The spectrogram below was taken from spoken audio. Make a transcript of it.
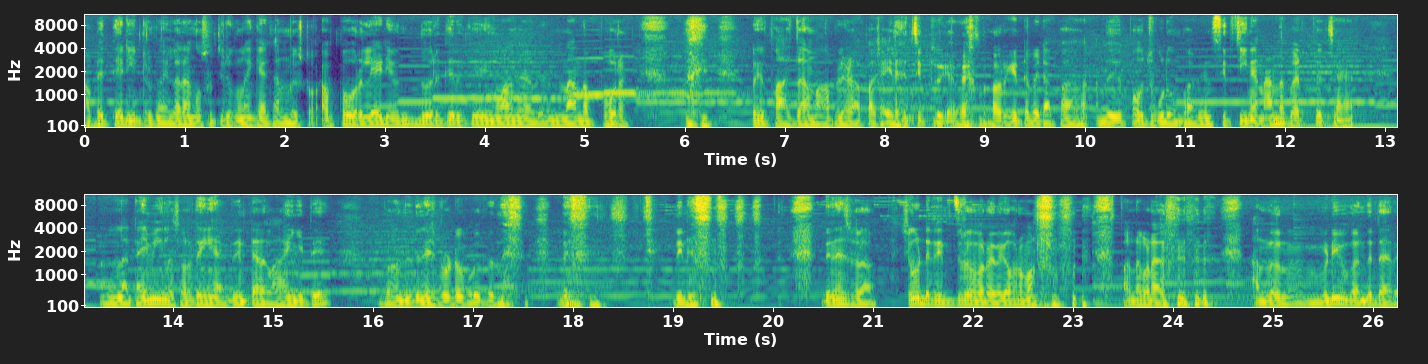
அப்படியே தேடிட்டு இருக்கோம். எல்லாரும் அங்கே சுற்றி இருக்கோம்லாம் கேட்க ஆரம்பிச்சிட்டோம். அப்போ ஒரு லேடி வந்து இது வரைக்கும் இருக்குது இங்கே வாங்க அப்படின்னு நான் தான் போகிறேன் போய் பார்த்தா மாப்பிள்ளையோட அப்பா கையில் வச்சுட்ருக்காரு அப்புறம் அவர்கிட்ட போய்ட்டு அப்பா அந்த பவுச்சு கொடுங்கப்பா அப்படின்னு சிரிச்சிக்கினேன். நான் தான் எடுத்து வச்சேன். நல்லா டைமிங்கில் சொல்கிறீங்க அப்படின்ட்டு அதை வாங்கிட்டு அப்புறம் வந்து தினேஷ் ப்ரோட்டோ கொடுத்து தினேஷ் தினேஷ் ப்ரோ ஷூட்டை நிறுத்திடுவோம் அதுக்கப்புறம் பண்ண பண்ணக்கூடாது. அந்த ஒரு முடிவுக்கு வந்துட்டார்.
